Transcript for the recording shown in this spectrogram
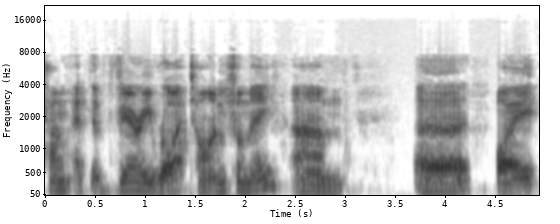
come at the very right time for me. Um, uh, I,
